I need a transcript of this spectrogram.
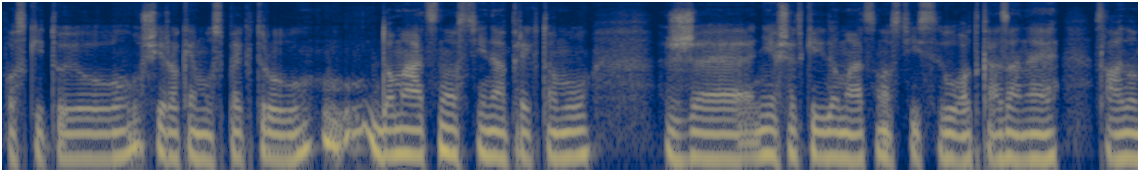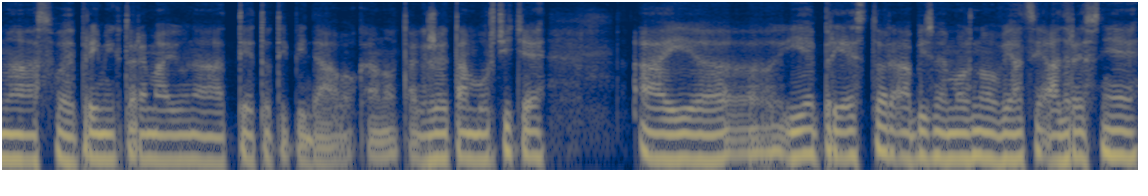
poskytujú širokému spektru domácnosti, napriek tomu, že nie všetky domácnosti sú odkázané sladom na svoje príjmy, ktoré majú na tieto typy dávok. Áno. Takže tam určite aj e, je priestor, aby sme možno viacej adresne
